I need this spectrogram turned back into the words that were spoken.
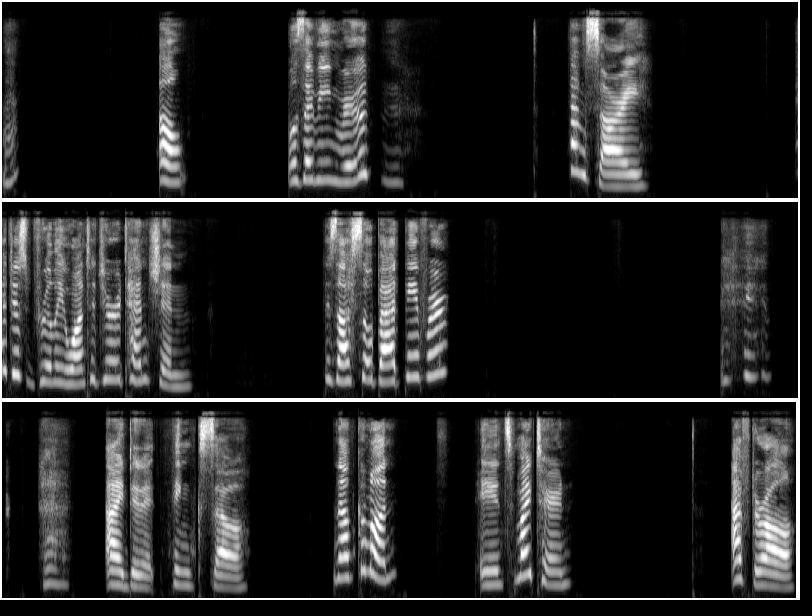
Hmm? Oh, was I being rude? I'm sorry. I just really wanted your attention. Is that so bad, neighbor? I didn't think so. Now come on. It's my turn. After all,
